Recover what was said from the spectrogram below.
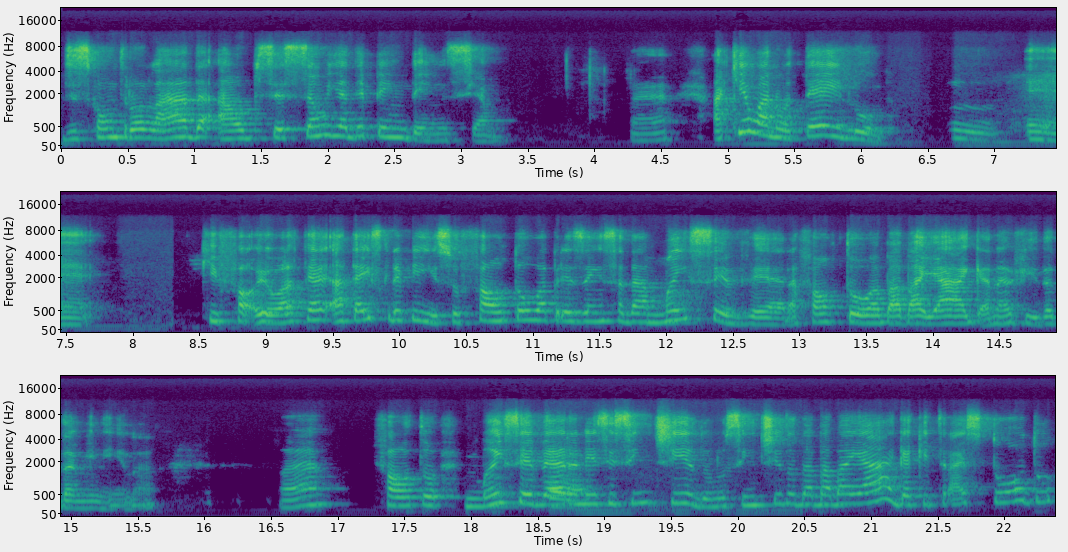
descontrolada, a obsessão e a dependência. Né? Aqui eu anotei, Lu, é, que eu até, até escrevi isso, faltou a presença da mãe severa, faltou a babaiaga na vida da menina. Né? Faltou mãe severa é. nesse sentido, no sentido da babaiaga, que traz todo,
